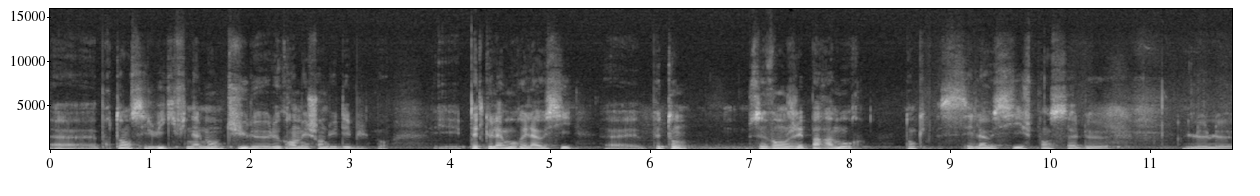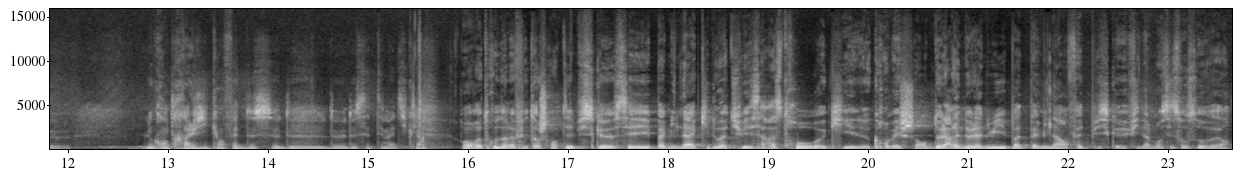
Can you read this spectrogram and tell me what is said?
Euh, pourtant, c'est lui qui, finalement, tue le, grand méchant du début. Peut-être que l'amour est là aussi. Euh, Peut-on se venger par amour? Donc c'est là aussi, je pense, le, le, le grand tragique en fait de, ce, de, de, de cette thématique-là. On retrouve dans la flûte enchantée, puisque c'est Pamina qui doit tuer Sarastro, euh, qui est le grand méchant de la Reine de la Nuit, et pas de Pamina, en fait, puisque finalement c'est son sauveur.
